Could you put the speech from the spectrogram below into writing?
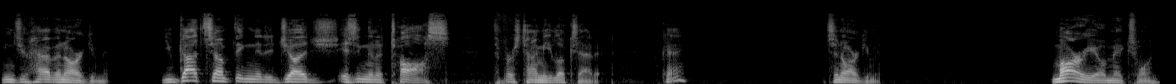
It means you have an argument. You've got something that a judge isn't going to toss the first time he looks at it. Okay? It's an argument. Mario makes one.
